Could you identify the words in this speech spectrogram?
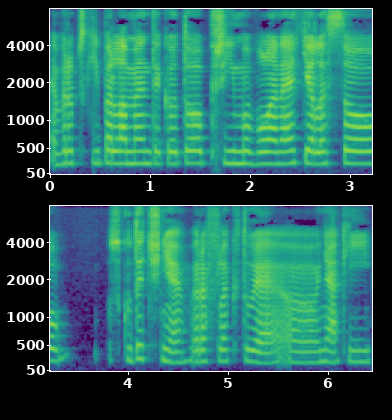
Evropský parlament jako to přímo volené těleso skutečně reflektuje uh, nějaký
